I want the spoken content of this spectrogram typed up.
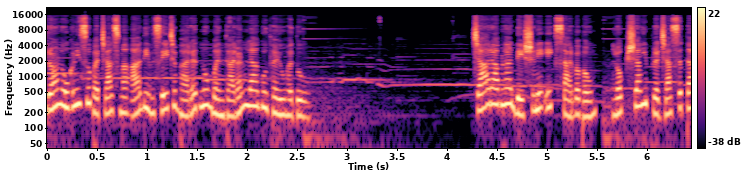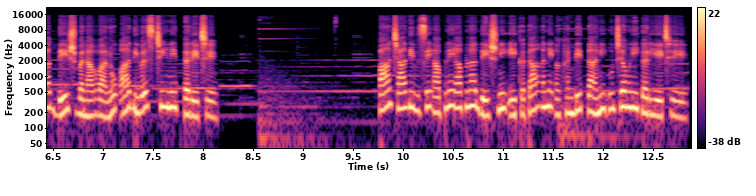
ત્રણ ઓગણીસો પચાસમાં આ દિવસે જ ભારતનું બંધારણ લાગુ થયું હતું. ચાર આપણા દેશને એક સાર્વભૌમ, લોકશાહી પ્રજાસત્તાક દેશ બનાવવાનો આ દિવસ ચિહ્નિત કરે છે. પાંચ આ દિવસે આપણે આપણા દેશની એકતા અને અખંડિતતાની ઉજવણી કરીએ છીએ.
